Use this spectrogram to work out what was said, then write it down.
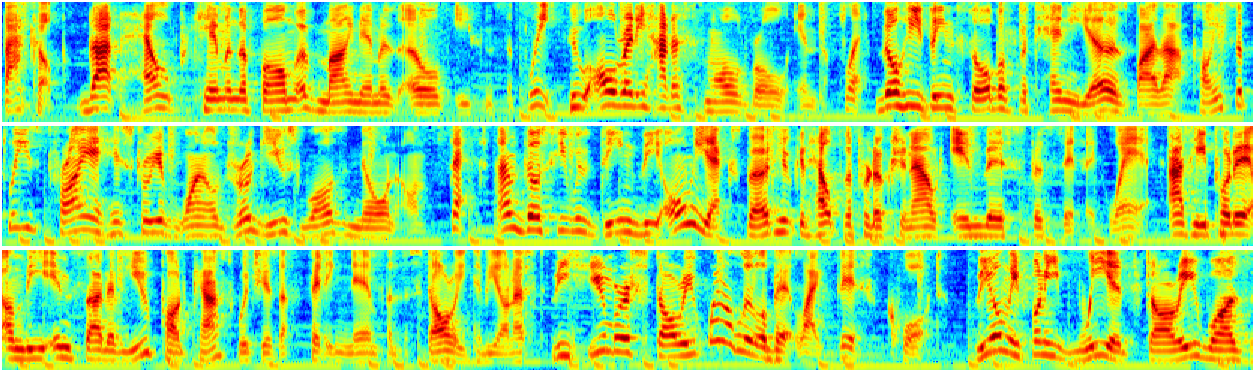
backup. That help came in the form of My Name is Earl's Ethan Suplee, who already had a small role in the flick. Though he'd been sober for 10 years by that point, Suplee's prior history of wild drug use was known on set, and thus he was deemed the only expert who could help the production out in this specific way. As he put it on the Inside of You podcast, which is a fitting name for the story to be honest, the humorous story went a little bit like this quote. The only funny, weird story was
